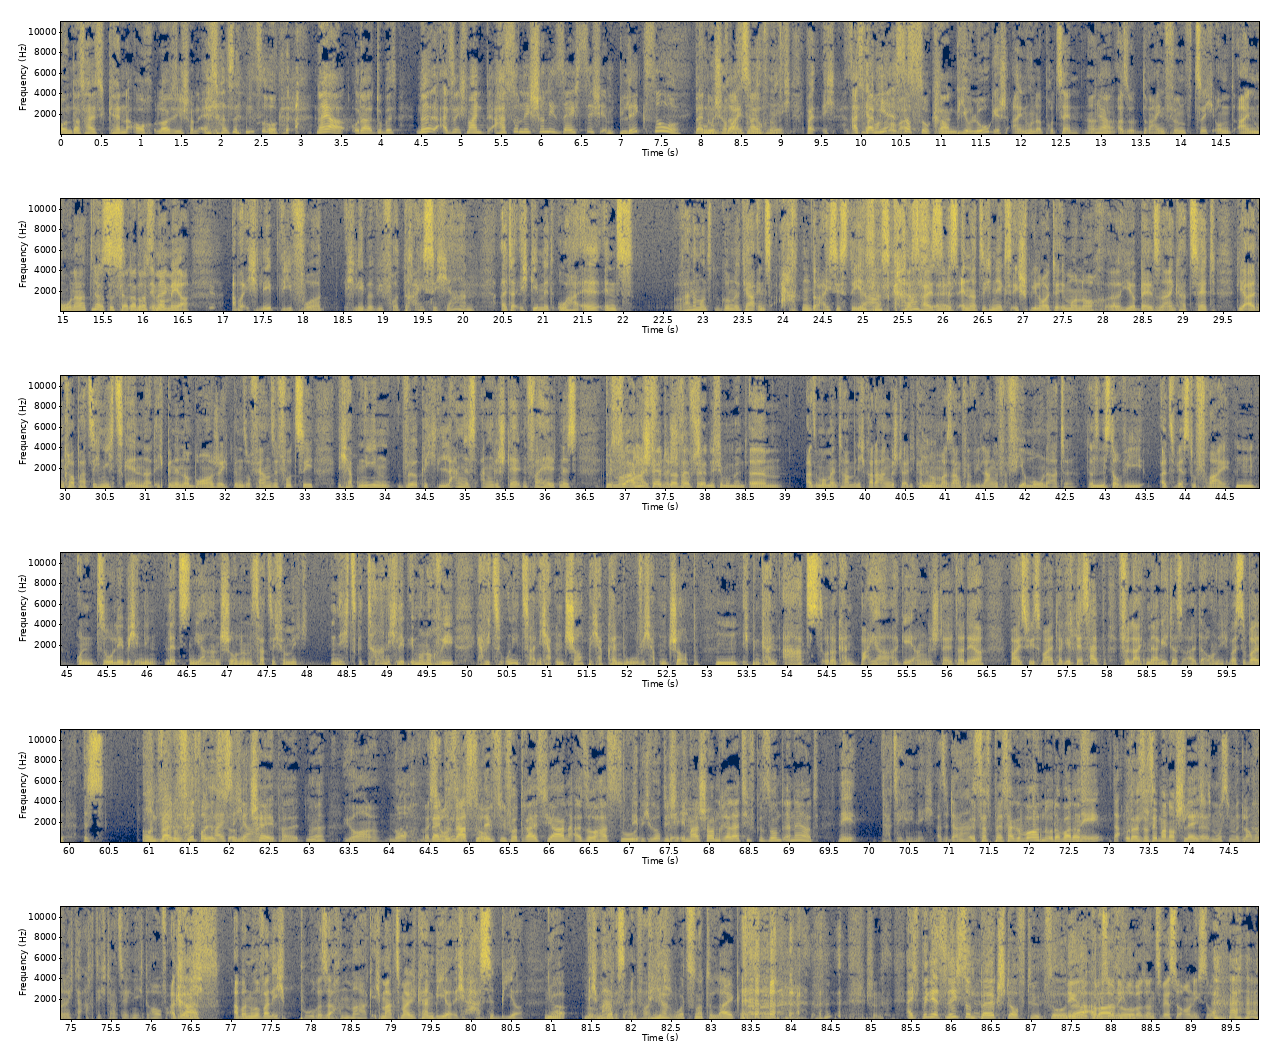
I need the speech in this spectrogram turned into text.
und das heißt, ich kenne auch Leute, die schon älter sind. So, naja, oder du bist, ne, also ich meine, hast du nicht schon die 60 im Blick so? Wenn Komischerweise du noch nicht. Weil ich Also bei mir ist was. das so krank. Biologisch 100 Prozent. Ne? Ja. Also 53 und ein Monat. Ja, das ist ja dann wird das immer Neck- mehr. Aber ich lebe wie vor, ich lebe wie vor 30 Jahren. Alter, ich gehe mit OHL ins Wann haben wir uns gegründet? Ja, ins 38. Jahr. Ist das krass, das heißt, ey. es ändert sich nichts. Ich spiele heute immer noch äh, hier Belsen ein KZ. Die alten Klopp hat sich nichts geändert. Ich bin in der Branche, ich bin so Fernsehfuzzi. Ich habe nie ein wirklich langes Angestelltenverhältnis. Bist Immer du angestellt oder Staffel. selbstständig im Moment? Ähm, also momentan bin ich gerade angestellt. Ich kann Mhm. immer mal sagen, für wie lange? Für vier Monate. Das ist doch wie, als wärst du frei. Mhm. Und so lebe ich in den letzten Jahren schon. Und es hat sich für mich nichts getan. Ich lebe immer noch wie, ja, wie zu Uni-Zeiten. Ich habe einen Job. Ich habe keinen Beruf. Ich habe einen Job. Mhm. Ich bin kein Arzt oder kein Bayer AG-Angestellter, der weiß, wie es weitergeht. Deshalb vielleicht merke ich das Alter auch nicht. Weißt du, weil es Und weil du fit bist 30 und in Jahren. Shape halt, ne? Ja, noch. Weiß Wenn ja du nicht, sagst, du lebst wie vor 30 Jahren, also hast du dich immer schon relativ gesund ernährt. Nee, tatsächlich nicht. Also da Ist das besser geworden oder war das Nee, da oder ist das ich- immer noch schlecht? Äh, muss mir glauben oder nicht, da achte ich tatsächlich nicht drauf. Also Krass. Ich, aber nur weil ich pure Sachen mag. Ich mag zum Beispiel kein Bier. Ich hasse Bier. ja. ich mag What- es einfach Bier, nicht. what's not to like? ich bin jetzt nicht so ein Bölkstoff-Typ so, Nee, ne? so kommst aber du auch nicht so, rüber, sonst wärst du auch nicht so,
